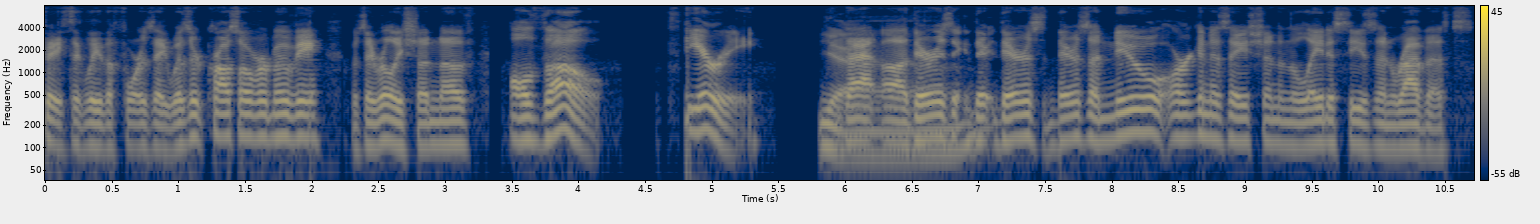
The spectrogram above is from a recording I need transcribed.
basically the Fourze Wizard crossover movie, which they really shouldn't have. Although theory yeah. that uh, there is there, there's there's a new organization in the latest season, Revice,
